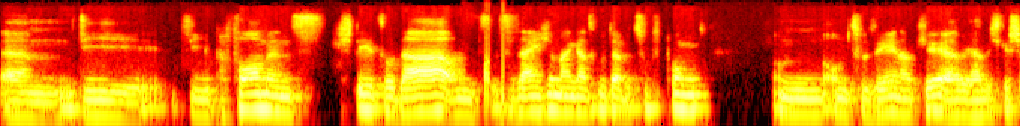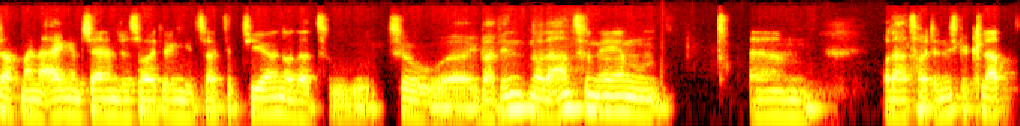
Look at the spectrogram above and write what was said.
ähm, die, die Performance steht so da und es ist eigentlich immer ein ganz guter Bezugspunkt um, um zu sehen, okay, habe ich geschafft, meine eigenen Challenges heute irgendwie zu akzeptieren oder zu, zu äh, überwinden oder anzunehmen. Ähm, oder hat es heute nicht geklappt?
